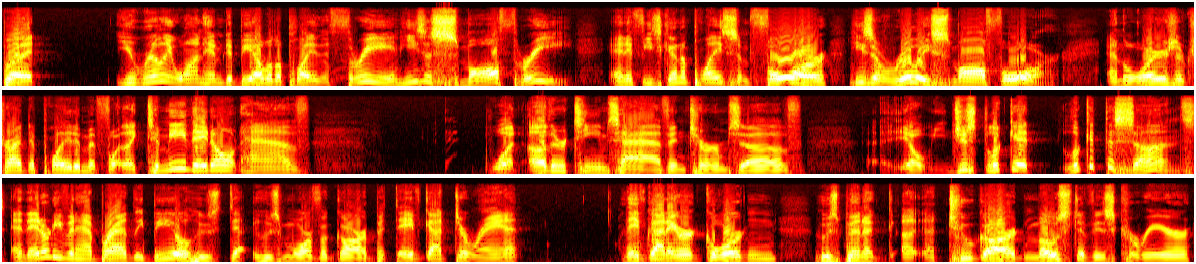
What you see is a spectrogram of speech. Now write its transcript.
but you really want him to be able to play the three, and he's a small three. And if he's going to play some four, he's a really small four. And the Warriors have tried to play him at four. Like to me, they don't have what other teams have in terms of you know just look at look at the Suns. And they don't even have Bradley Beal who's who's more of a guard but they've got Durant. They've got Eric Gordon who's been a, a, a two guard most of his career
